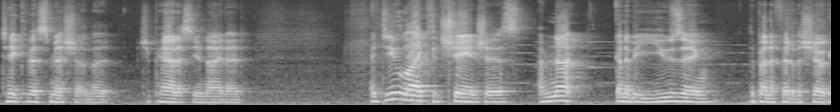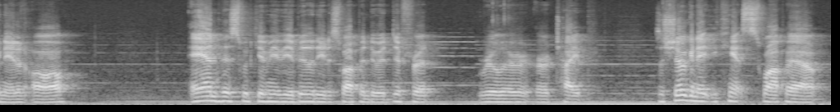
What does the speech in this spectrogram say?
take this mission that Japan is united? I do like the changes. I'm not going to be using the benefit of the shogunate at all. And this would give me the ability to swap into a different ruler or type. A shogunate, you can't swap out.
